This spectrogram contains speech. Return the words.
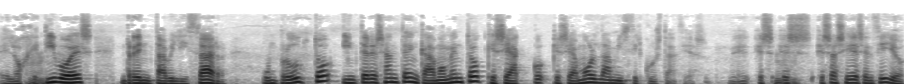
el objetivo es rentabilizar un producto interesante en cada momento que se, que se amolda a mis circunstancias. Eh, Es, es, es así de sencillo.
